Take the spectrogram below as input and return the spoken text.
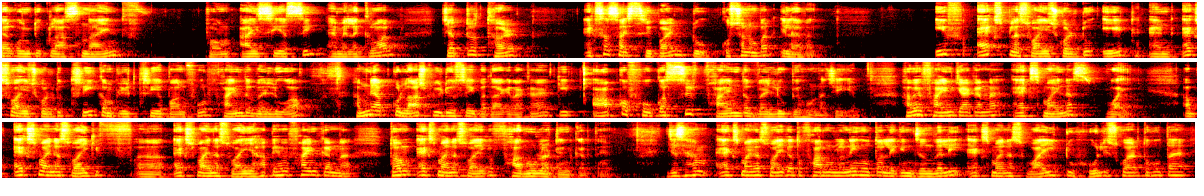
we are going to class 9th from ICSC ML Agrawal chapter 3rd exercise 3.2 question number 11 if x plus y is equal to 8 and x y is equal to 3 complete 3 upon 4 find the value of हमने आपको last video से ही बता के रखा है कि आपका फोकस सिर्फ़ फाइंड द वैल्यू पे होना चाहिए हमें फाइंड क्या करना है x माइनस वाई अब x माइनस वाई की x माइनस वाई यहाँ पे हमें फाइंड करना है तो हम x माइनस वाई का फार्मूला अटेंड करते हैं। जैसे हम x माइनस वाई का तो फार्मूला नहीं होता, लेकिन generally x minus y two whole square तो होता है।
